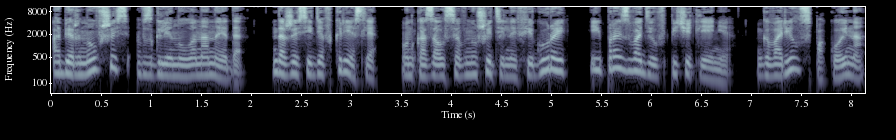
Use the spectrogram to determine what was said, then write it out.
Обернувшись, взглянула на Неда. Даже сидя в кресле, он казался внушительной фигурой и производил впечатление. Говорил спокойно,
